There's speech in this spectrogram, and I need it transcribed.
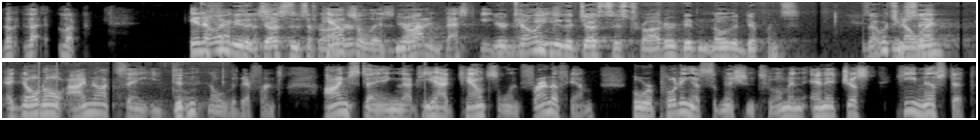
The, the look, telling me that Justice of Trotter- counsel is not investigating. You're telling me that Justice Trotter didn't know the difference? Is that what You you're know saying? what? Uh, No, no, I'm not saying he didn't know the difference. I'm saying that he had counsel in front of him who were putting a submission to him, and and it just he missed it.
